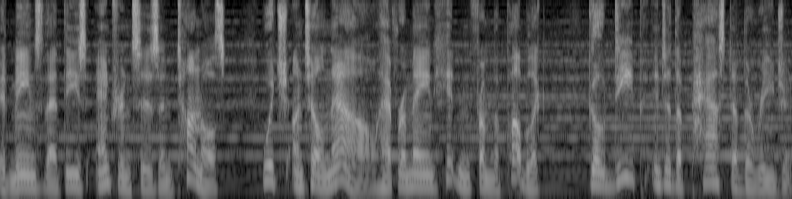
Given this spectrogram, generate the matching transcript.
It means that these entrances and tunnels, which until now have remained hidden from the public, go deep into the past of the region.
